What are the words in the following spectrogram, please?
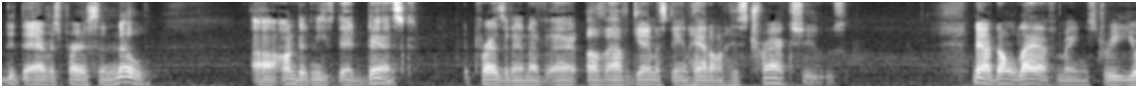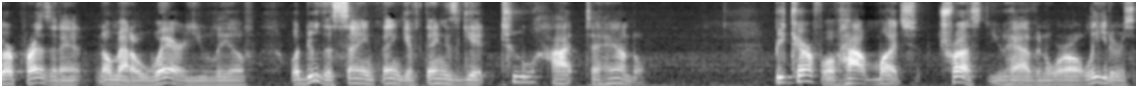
did the average person know, uh, underneath that desk, the president of, uh, of Afghanistan had on his track shoes. Now, don't laugh, Main Street. Your president, no matter where you live, will do the same thing if things get too hot to handle. Be careful of how much trust you have in world leaders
